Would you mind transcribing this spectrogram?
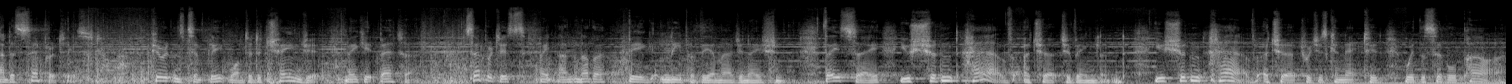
and a separatist. Puritans simply wanted to change it, make it better. Separatists make another big leap of the imagination. They say you shouldn't have a Church of England. You shouldn't have a church which is connected with the civil power.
